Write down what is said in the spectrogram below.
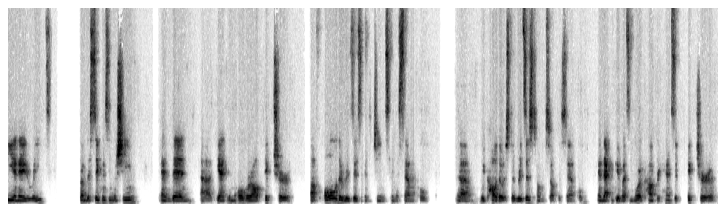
DNA reads from the sequencing machine and then uh, get an overall picture of all the resistance genes in the sample uh, we call those the resistomes of the sample. And that can give us a more comprehensive picture of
